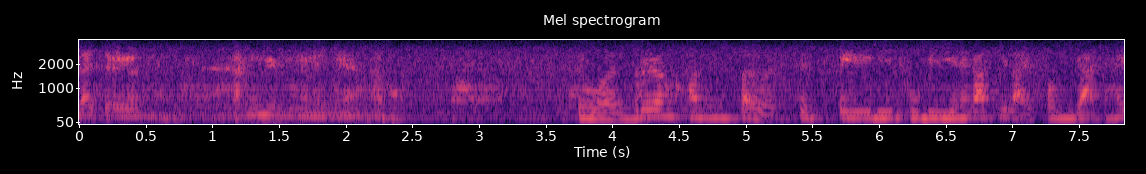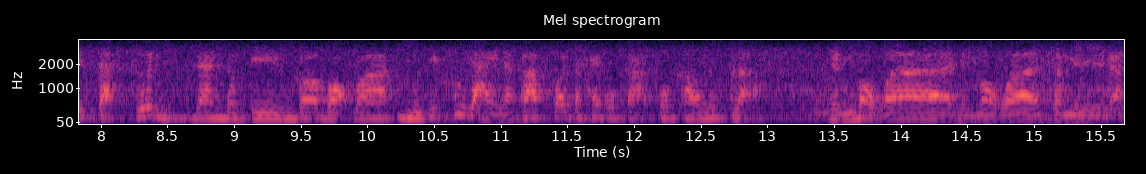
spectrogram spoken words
ได้เจอครั้งหนึ่งอะไรเงี้ยครับ ส่วนเรื่องคอนเสิร์ต 10 ปี D2B นะครับ ที่หลายคนอยากจะให้จัดขึ้น แดนกับปีมก็บอกว่าอยู่ที่ผู้ใหญ่แหละครับ ว่าจะให้โอกาสพวกเขาหรือเปล่า เห็นบอกว่าเห็นบอกว่าจะมีนะ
